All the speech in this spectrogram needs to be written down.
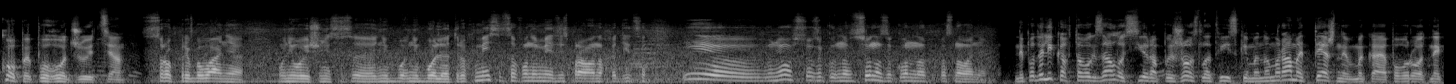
Копи погоджуються. Срок пребывания у него еще не, с- э, не бо- не более трех месяцев, он имеет здесь право находиться. И э, у него все, закон- все на законных основаниях. Неподалік автовокзалу сіра Пежо з латвійськими номерами теж не вмикає поворотник.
